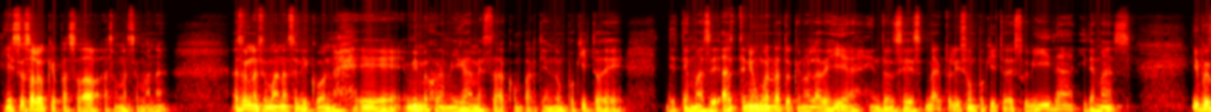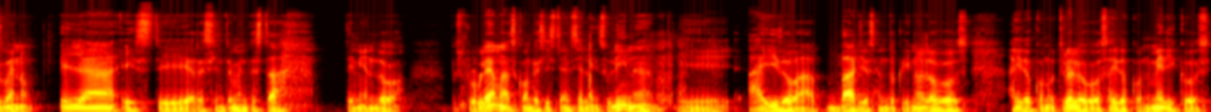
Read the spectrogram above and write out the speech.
Y esto es algo que pasó hace una semana. Hace una semana salí con eh, mi mejor amiga, me estaba compartiendo un poquito de, de temas de... Ah, tenía un buen rato que no la veía, entonces me actualizó un poquito de su vida y demás. Y pues bueno, ella este, recientemente está teniendo pues, problemas con resistencia a la insulina. Y ha ido a varios endocrinólogos, ha ido con nutriólogos, ha ido con médicos.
